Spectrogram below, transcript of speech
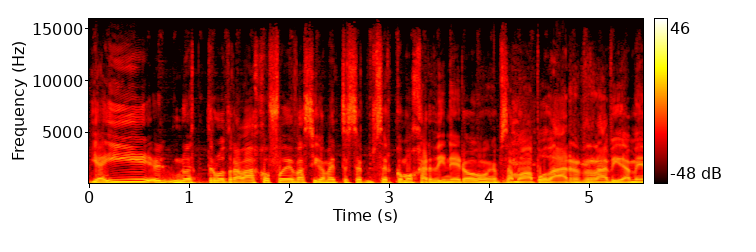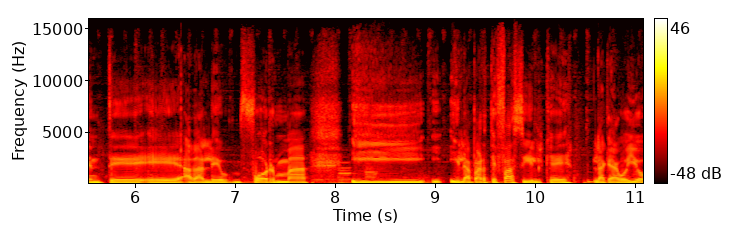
Y ahí eh, nuestro trabajo fue básicamente ser, ser como jardinero, como que empezamos a podar rápidamente, eh, a darle forma. Y, y- y la parte fácil, que es la que hago yo,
